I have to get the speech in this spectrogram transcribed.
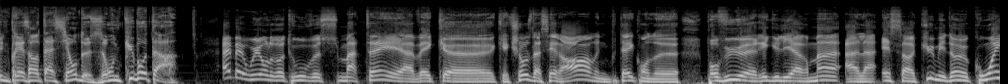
Une présentation de Zone Cubota. Eh bien oui, on le retrouve ce matin avec euh, quelque chose d'assez rare, une bouteille qu'on n'a pas vue euh, régulièrement à la SAQ, mais d'un coin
